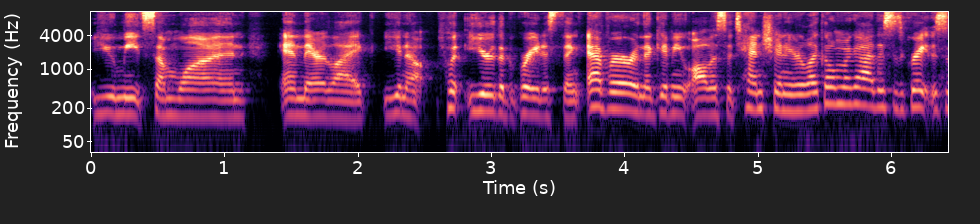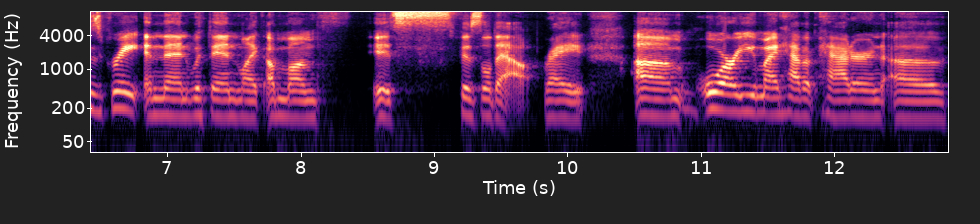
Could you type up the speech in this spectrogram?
you meet someone and they're like you know put you're the greatest thing ever and they're giving you all this attention and you're like oh my god this is great this is great and then within like a month it's fizzled out right um, or you might have a pattern of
